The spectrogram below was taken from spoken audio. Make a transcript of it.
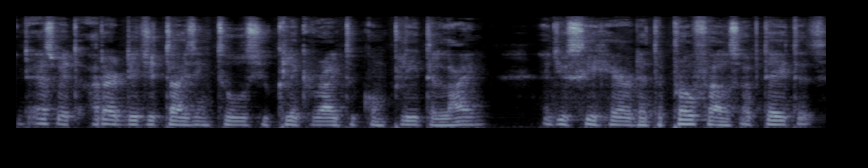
And as with other digitizing tools, you click right to complete the line, and you see here that the profile is updated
